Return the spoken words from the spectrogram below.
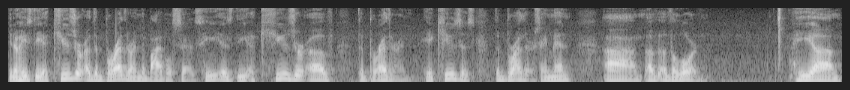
You know, he's the accuser of the brethren, the Bible says. He is the accuser of the brethren. He accuses the brothers, amen, uh, of, of the Lord. He, um,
